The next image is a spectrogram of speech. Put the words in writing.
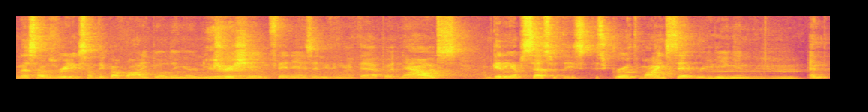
unless I was reading something about bodybuilding or nutrition, fitness, anything like that. But now it's I'm getting obsessed with these this growth mindset reading and Mhm. and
